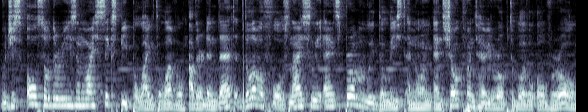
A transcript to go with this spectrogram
which is also the reason why 6 people like the level. Other than that, the level flows nicely and it's probably the least annoying and choke point heavy RobTop level overall.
